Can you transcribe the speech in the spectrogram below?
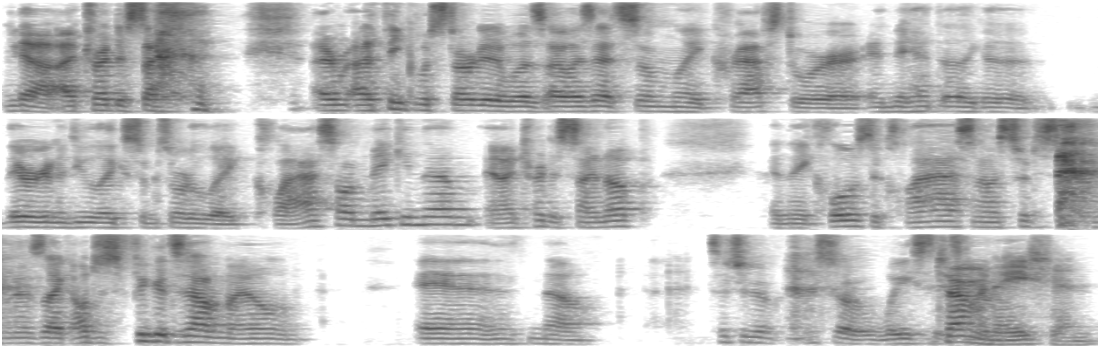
Yeah, I tried to sign. I, I think what started was I was at some like craft store and they had like a they were gonna do like some sort of like class on making them, and I tried to sign up, and they closed the class, and I was so disappointed. I was like, I'll just figure this out on my own, and no, such a such a waste. of time. determination.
